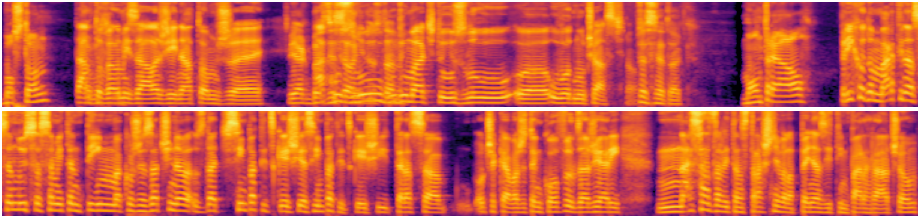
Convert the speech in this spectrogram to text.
Boston, Tam to veľmi záleží na tom, že Jak akú zlú budú mať tú zlú uh, úvodnú časť. No. Presne tak. Montreal, Príchodom Martina St. Louisa sa mi ten tým akože začína zdať sympatickejší a sympatickejší. Teraz sa očakáva, že ten Caulfield zažiari. Nasádzali tam strašne veľa peňazí tým pár hráčom.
